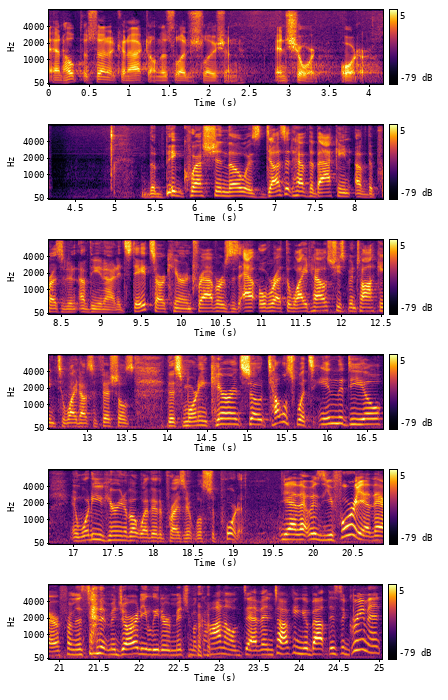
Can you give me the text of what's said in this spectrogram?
and hope the Senate can act on this legislation in short order. The big question, though, is does it have the backing of the President of the United States? Our Karen Travers is at, over at the White House. She's been talking to White House officials this morning. Karen, so tell us what's in the deal and what are you hearing about whether the President will support it? Yeah, that was euphoria there from the Senate Majority Leader Mitch McConnell, Devin, talking about this agreement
